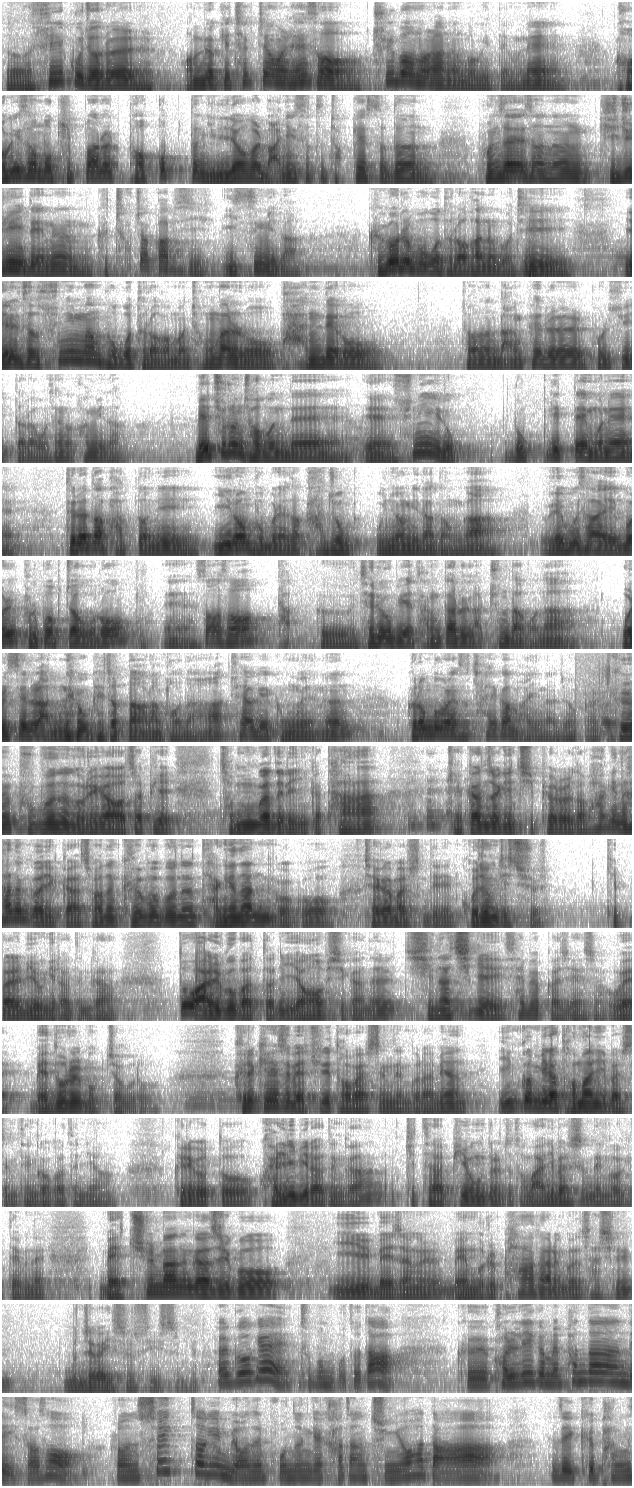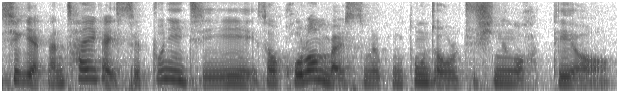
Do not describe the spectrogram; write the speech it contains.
그 수익 구조를 완벽히 책정을 해서 출범을 하는 거기 때문에 거기서 뭐 깃발을 더 꼽든 인력을 많이 쓰든 적게 쓰든 본사에서는 기준이 되는 그 측정값이 있습니다. 그거를 보고 들어가는 거지. 예를 들어서 순익만 보고 들어가면 정말로 반대로 저는 낭패를 볼 수 있다라고 생각합니다. 매출은 적은데 예, 순이익이 높, 높기 때문에 들여다 봤더니 이런 부분에서 가족 운영이라던가 외부 사입을 불법적으로 예, 써서 다- 그 재료비의 단가를 낮춘다거나 월세를 안 내고 계셨다거나 거나 최악의 경우에는 그런 부분에서 차이가 많이 나죠. 그 부분은 우리가 어차피 전문가들이니까 다 객관적인 지표를 다 확인하는 거니까 저는 그 부분은 당연한 거고 제가 말씀드린 고정 지출, 깃발 비용이라든가 또 알고 봤더니 영업 시간을 지나치게 새벽까지 해서 왜 매도를 목적으로 그렇게 해서 매출이 더 발생된 거라면 인건비가 더 많이 발생된 거거든요. 그리고 또 관리비라든가 기타 비용들도 더 많이 발생된 거기 때문에 매출만 가지고 이 매장을 매물을 파악하는 건 사실 문제가 있을 수 있습니다. 결국에 두 분 모두 다 그 권리금을 판단하는 데 있어서 그런 수익적인 면을 보는 게 가장 중요하다. 이제 그 방식이 약간 차이가 있을 뿐이지. 그래서 그런 말씀을 공통적으로 주시는 것 같아요.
